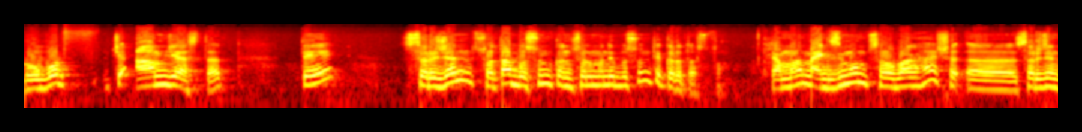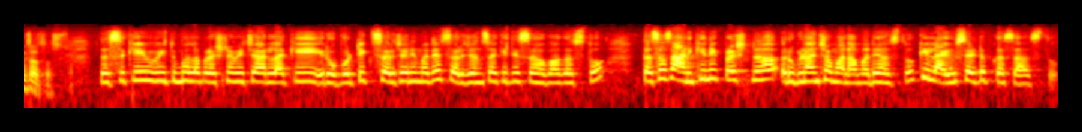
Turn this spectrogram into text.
रोबोटचे आम जे असतात ते सर्जन स्वतः बसून कन्सोलमध्ये बसून ते करत असतो. त्यामुळे मॅक्झिमम सहभाग हा सर्जनचाच असतो. जसं की मी तुम्हाला प्रश्न विचारला की रोबोटिक सर्जरीमध्ये सर्जनचा किती सहभाग असतो? तसंच आणखीन एक प्रश्न रुग्णांच्या मनामध्ये असतो की लाईव्ह सेटअप कसा असतो?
